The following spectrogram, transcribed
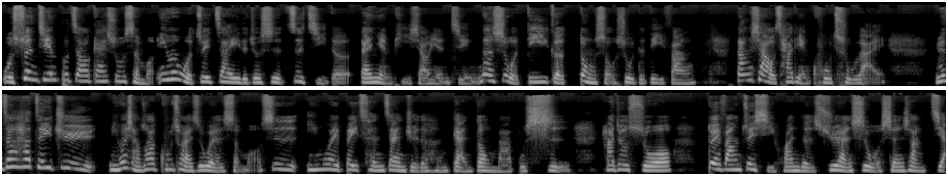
我瞬间不知道该说什么，因为我最在意的就是自己的单眼皮小眼睛，那是我第一个动手术的地方。当下我差点哭出来。你们知道他这一句，你会想说他哭出来是为了什么？是因为被称赞觉得很感动吗？不是，他就说对方最喜欢的居然是我身上假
